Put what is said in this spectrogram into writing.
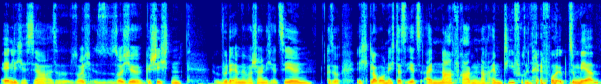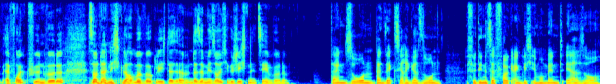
ähnliches, ja, also solch, solche Geschichten würde er mir wahrscheinlich erzählen. Also ich glaube auch nicht, dass jetzt ein Nachfragen nach einem tieferen Erfolg zu mehr Erfolg führen würde, sondern ich glaube wirklich, dass er, dass er mir solche Geschichten erzählen würde. Dein Sohn, dein sechsjähriger Sohn, für den ist Erfolg eigentlich im Moment eher so,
